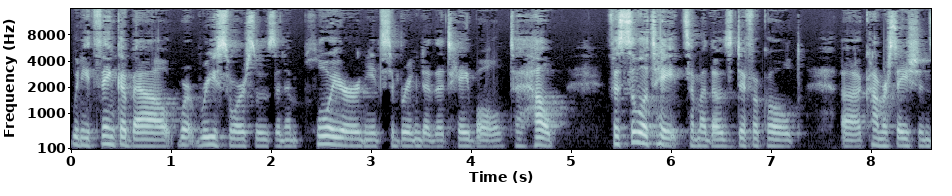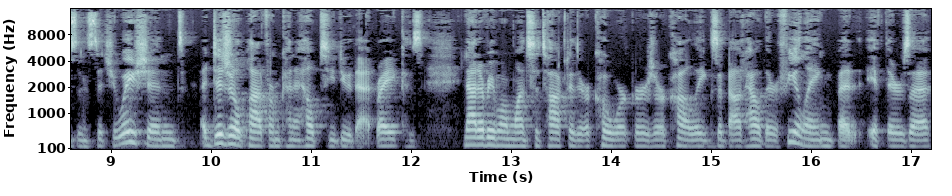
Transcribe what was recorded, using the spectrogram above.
when you think about what resources an employer needs to bring to the table to help facilitate some of those difficult uh, conversations and situations, a digital platform kind of helps you do that, right? Because not everyone wants to talk to their coworkers or colleagues about how they're feeling, but if there's a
